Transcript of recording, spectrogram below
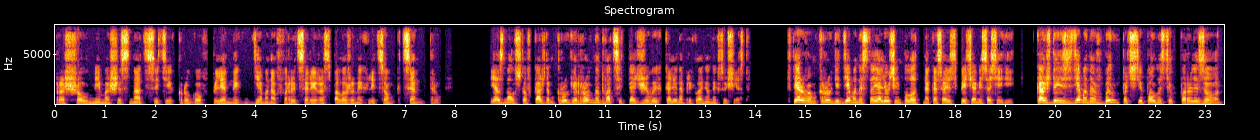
прошел мимо шестнадцати кругов пленных демонов-рыцарей, расположенных лицом к центру. Я знал, что в каждом круге ровно двадцать пять живых коленопреклоненных существ. В первом круге демоны стояли очень плотно, касаясь плечами соседей. Каждый из демонов был почти полностью парализован.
